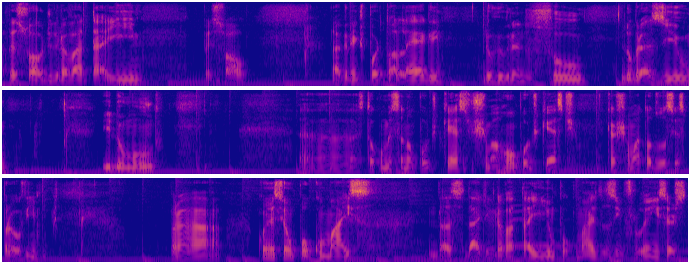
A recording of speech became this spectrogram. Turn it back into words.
pessoal de Gravataí, pessoal da Grande Porto Alegre, do Rio Grande do Sul, do Brasil e do mundo. Uh, estou começando um podcast, o Chimarrão Podcast. Quero chamar todos vocês para ouvir, para conhecer um pouco mais da cidade de Gravataí, um pouco mais dos influencers,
